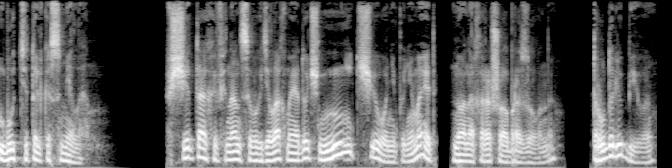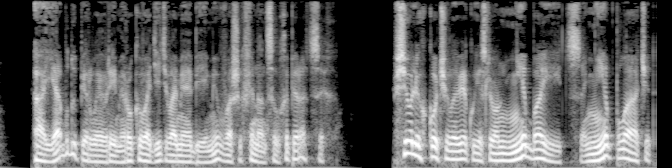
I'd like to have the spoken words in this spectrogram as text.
Будьте только смелы. В счетах и финансовых делах моя дочь ничего не понимает, но она хорошо образована, трудолюбива. А я буду первое время руководить вами обеими в ваших финансовых операциях. Все легко человеку, если он не боится, не плачет,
